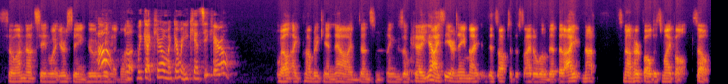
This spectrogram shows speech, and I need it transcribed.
So I'm not seeing what you're seeing. Who do Oh, we have on? well, we got Carol Montgomery. You can't see Carol? Well, I probably can now. I've done some things. Okay. Yeah, I see her name. I, it's off to the side a little bit, but I not, it's not her fault. It's my fault. So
